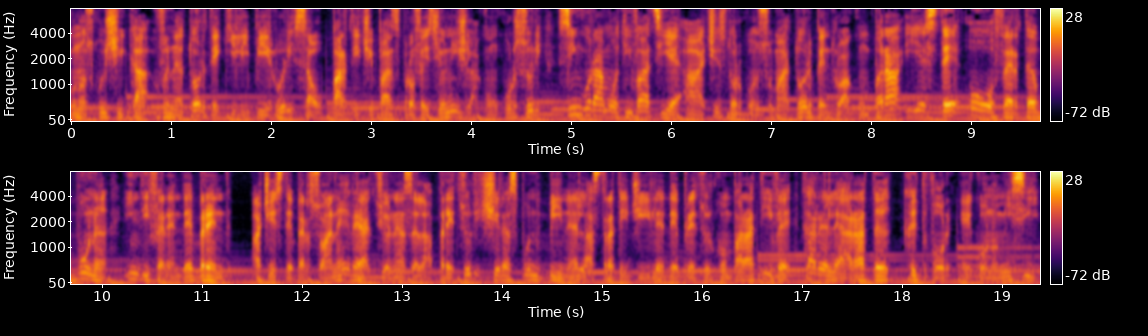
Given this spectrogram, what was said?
cunoscuți și ca vânători de chilipiruri sau participanți profesioniști la concursuri, singura motivație a acestor consumatori pentru a cumpăra este o ofertă bună, indiferent de brand. Aceste persoane reacționează la prețuri și răspund bine la strategiile de prețuri comparative, care le arată cât vor economisi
